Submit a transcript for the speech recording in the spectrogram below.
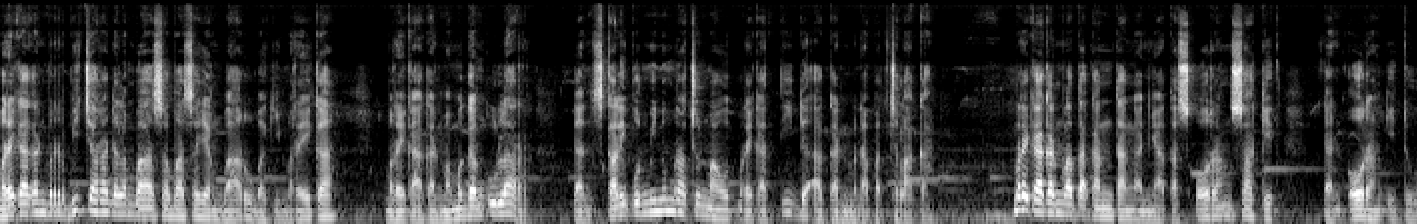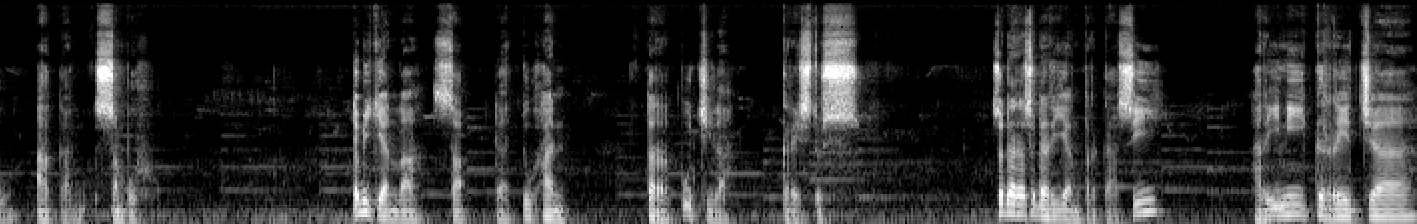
Mereka akan berbicara dalam bahasa-bahasa yang baru bagi mereka mereka akan memegang ular, dan sekalipun minum racun maut, mereka tidak akan mendapat celaka. Mereka akan meletakkan tangannya atas orang sakit, dan orang itu akan sembuh. Demikianlah sabda Tuhan. Terpujilah Kristus. Saudara-saudari yang terkasih, hari ini gereja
